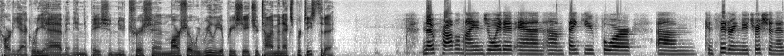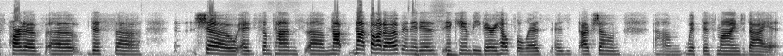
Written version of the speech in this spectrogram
cardiac rehab and inpatient nutrition. Marsha, we really appreciate your time and expertise today. No problem. I enjoyed it, and um, thank you for um, considering nutrition as part of uh, this uh, show. It's sometimes um, not not thought of, and it is it can be very helpful as as I've shown um, with this mind diet.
